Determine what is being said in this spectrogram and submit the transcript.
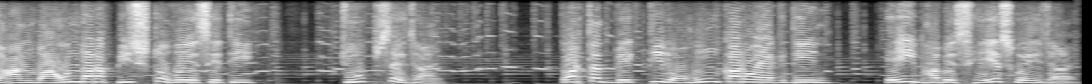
যানবাহন দ্বারা পিষ্ট হয়ে সেটি চুপসে যায়। অর্থাৎ ব্যক্তির অহংকারও একদিন এইভাবে শেষ হয়ে যায়,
